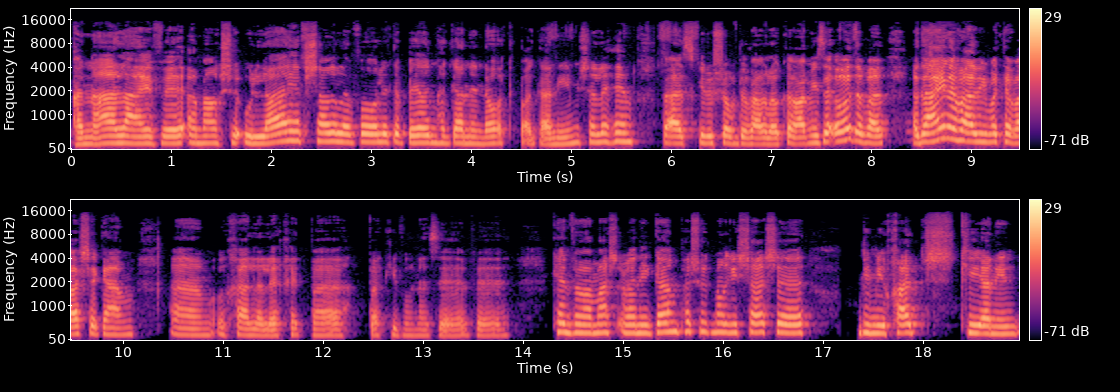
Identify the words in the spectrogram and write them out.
פנה אליי ואמר שאולי אפשר לבוא לדבר עם הגננות בגנים שלהם, ואז כאילו שום דבר לא קרה מזה עוד, אבל עדיין אבל אני מקווה שגם um, אוכל ללכת בכיוון הזה, וכן וממש, ואני גם פשוט מרגישה שבמיוחד כי אני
